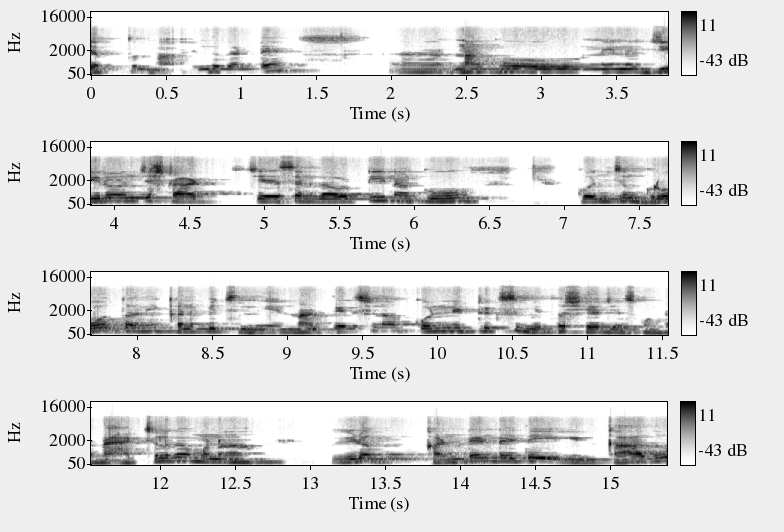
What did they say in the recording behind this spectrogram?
చెప్తున్నా. ఎందుకంటే నాకు నేను జీరో నుంచి స్టార్ట్ చేశాను కాబట్టి నాకు కొంచెం గ్రోత్ అని కనిపించింది. నాకు తెలిసిన కొన్ని ట్రిక్స్ మీతో షేర్ చేసుకుంటాను యాక్చువల్గా మన వీడియో కంటెంట్ అయితే ఇవి కాదు.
